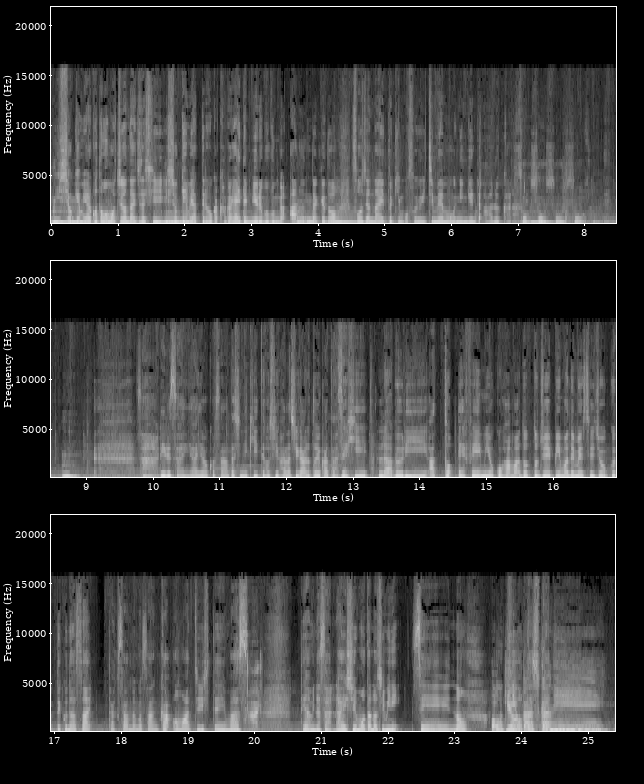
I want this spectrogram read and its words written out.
うん一生懸命やることももちろん大事だし、ん。一生懸命やってる方が輝いて見える部分があるんだけど、うんそうじゃない時もそういう一面も人間ってあるからね。そうそうそうそう。そうね。うん。さあリルさんや陽子さん私に聞いてほしい話があるという方はぜひラブリー at fm 横浜 .jp までメッセージを送ってください。たくさんのご参加お待ちしています、では皆さん来週もお楽しみに。せーの。お気を確かに。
